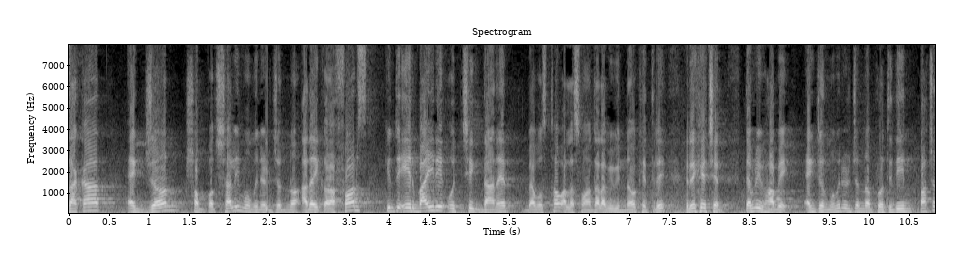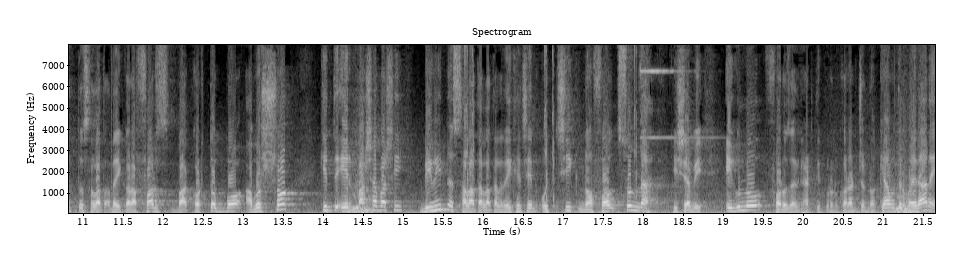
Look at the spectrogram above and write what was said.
জাকাত একজন সম্পদশালী মুমিনের জন্য আদায় করা ফরজ, কিন্তু এর বাইরে ঐচ্ছিক দানের ব্যবস্থাও আল্লাহ সুবহানাহু বিভিন্ন ক্ষেত্রে রেখেছেন। তেমনি ভাবে একজন মুমিনের জন্য প্রতিদিন পাঁচক্ত সালাত আদায় করা ফরজ বা কর্তব্য আবশ্যক, কিন্তু এর পাশাপাশি বিভিন্ন সালাত আল্লাহ তালা রেখেছেন ঐচ্ছিক নফল সুন্নাহ হিসাবে। এগুলো ফরজের ঘাটতি পূরণ করার জন্য। কেমতের ময়দানে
